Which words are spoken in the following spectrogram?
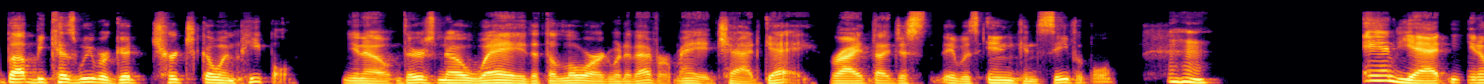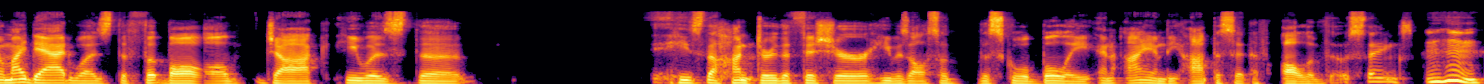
But because we were good church going people you know there's no way that the lord would have ever made chad gay right? That just it was inconceivable. Mm-hmm. And yet you know my dad was the football jock. He was the he's the hunter the fisher. He was also the school bully. And i am the opposite of all of those things. Mm-hmm.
